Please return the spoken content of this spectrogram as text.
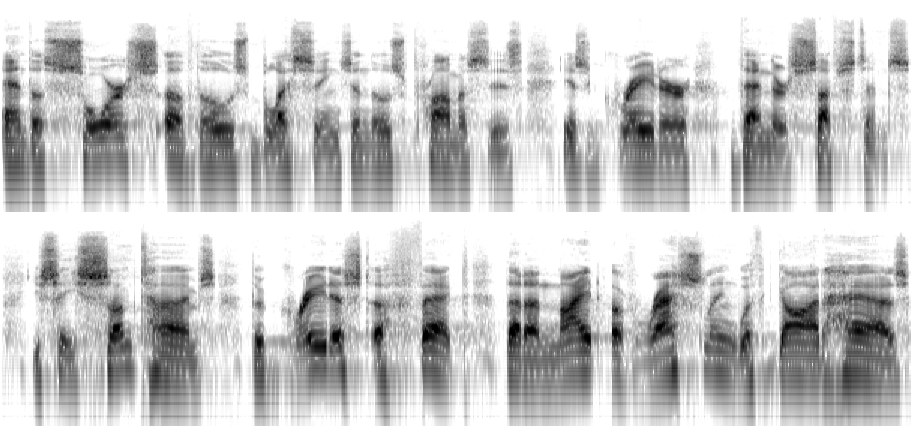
and the source of those blessings and those promises is greater than their substance. You see, sometimes the greatest effect that a night of wrestling with God has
